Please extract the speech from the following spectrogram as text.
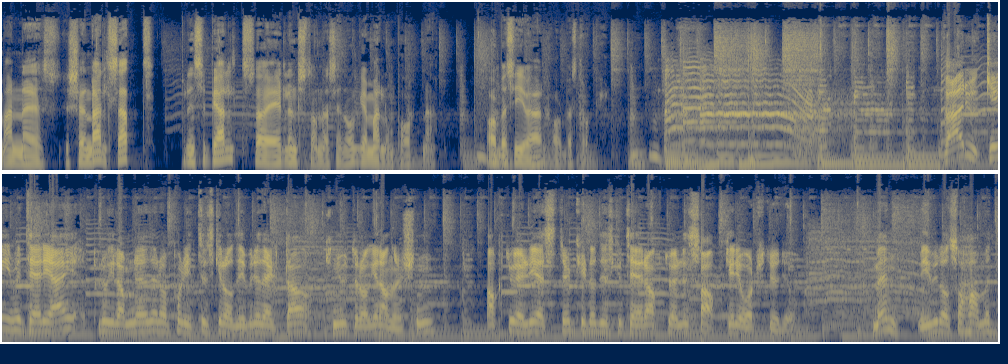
Men generelt sett Prinsipielt så er lønnsdannelse i Norge mellom partene. Arbeidsgiver, arbeidstaker. Hver uke inviterer jeg, programleder og politisk rådgiver i Delta, Knut Roger Andersen, aktuelle gjester til å diskutere aktuelle saker i vårt studio. Men vi vil også ha med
